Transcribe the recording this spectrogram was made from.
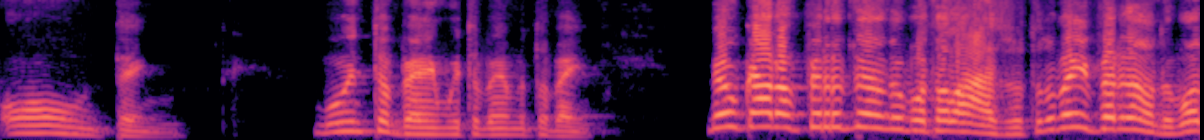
ontem. Muito bem, muito bem, muito bem. Meu caro Fernando Botolazzo, tudo bem, Fernando? Boa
